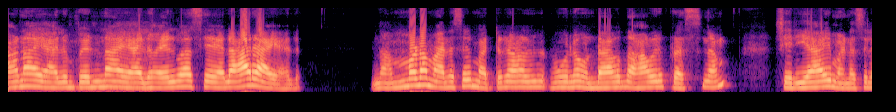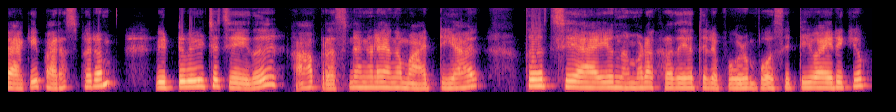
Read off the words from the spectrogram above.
ആണായാലും പെണ്ണായാലും അയൽവാസിയായാലും ആരായാലും നമ്മുടെ മനസ്സിൽ മറ്റൊരാൾ മൂലം ഉണ്ടാകുന്ന ആ ഒരു പ്രശ്നം ശരിയായി മനസ്സിലാക്കി പരസ്പരം വിട്ടുവീഴ്ച ചെയ്ത് ആ പ്രശ്നങ്ങളെ അങ്ങ് മാറ്റിയാൽ തീർച്ചയായും നമ്മുടെ ഹൃദയത്തിൽ എപ്പോഴും പോസിറ്റീവായിരിക്കും.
